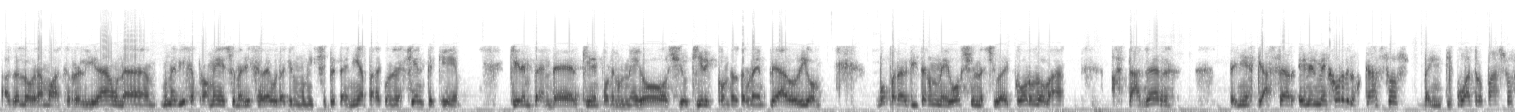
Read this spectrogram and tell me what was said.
ayer logramos hacer realidad una, una vieja promesa, una vieja deuda que el municipio tenía para con la gente que quiere emprender, quiere poner un negocio, quiere contratar un empleado. Digo, vos para habilitar un negocio en la ciudad de Córdoba, hasta ayer tenías que hacer, en el mejor de los casos, 24 pasos,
